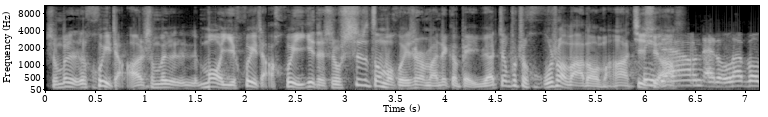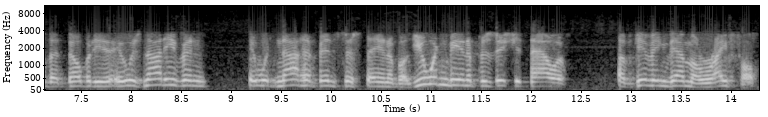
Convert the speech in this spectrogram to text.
什么会长、什么贸易会长会议的时候是这么回事吗？这个北约这不是胡说八道吗？啊，继续啊。Down at a level that nobody, it was not even, it would not have been sustainable. You wouldn't be in a position now of, of giving them a rifle,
